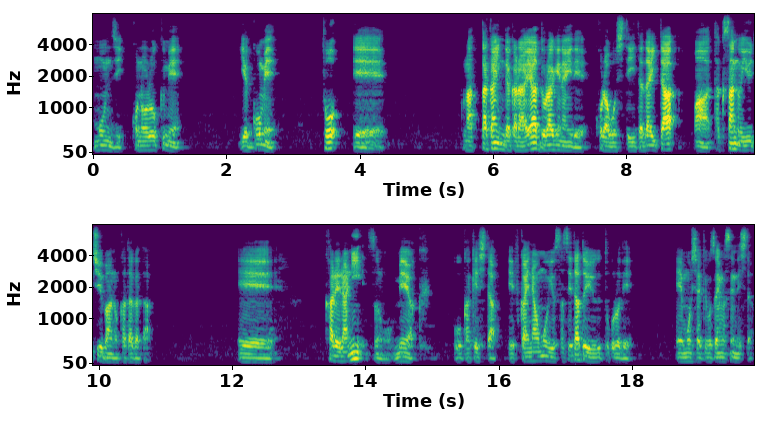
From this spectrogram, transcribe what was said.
モンジ、この6名、いや5名と、えー、このあったかいんだからやドラゲ内でコラボしていただいた、まあ、たくさんの YouTuber の方々、えー、彼らにその迷惑をおかけした、えー、不快な思いをさせたというところで、えー、申し訳ございませんでした。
